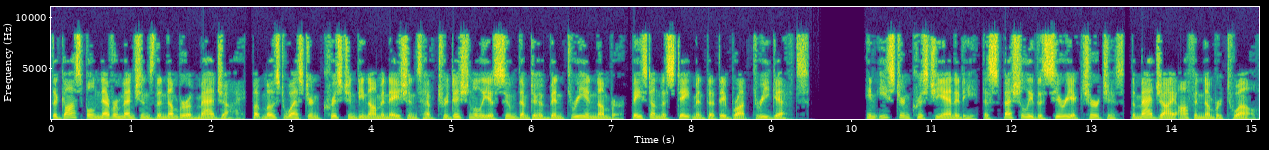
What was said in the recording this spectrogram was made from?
The Gospel never mentions the number of magi, but most Western Christian denominations have traditionally assumed them to have been three in number, based on the statement that they brought three gifts. In Eastern Christianity, especially the Syriac churches, the Magi often number twelve.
